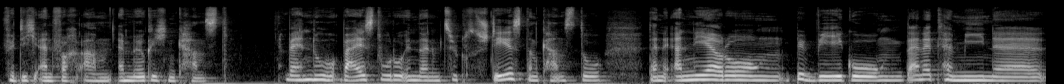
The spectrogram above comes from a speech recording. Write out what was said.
für dich einfach ähm, ermöglichen kannst. Wenn du weißt, wo du in deinem Zyklus stehst, dann kannst du deine Ernährung, Bewegung, deine Termine,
